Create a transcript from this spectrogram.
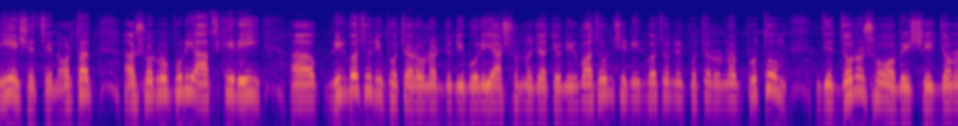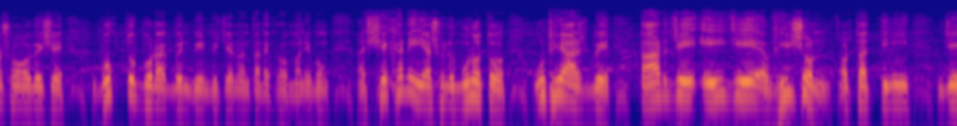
নিয়ে এসেছেন। অর্থাৎ সর্বোপরি আজকের এই নির্বাচনী প্রচারণার যদি বলি, আসন্ন জাতীয় নির্বাচন, সেই নির্বাচনের প্রচারণার প্রথম যে জনসমাবেশ, সেই জনসমাবেশে বক্তব্য রাখবেন বিএনপি চেয়ারম্যান তারেক রহমান এবং সেখানেই আসলে মূলত উঠে আসবে তার যে এই যে ভিশন অর্থাৎ তিনি যে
